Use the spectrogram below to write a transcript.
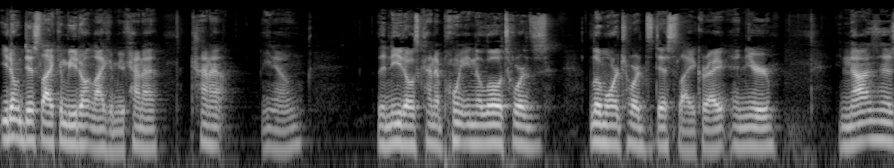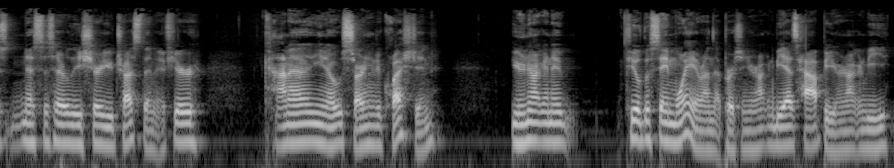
you don't dislike them, you don't like them. You're kind of kind of you know, the needle's kind of pointing a little towards a little more towards dislike, right? And you're not necessarily sure you trust them. If you're kind of, you know, starting to question, you're not going to feel the same way around that person. You're not going to be as happy. You're not going to be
